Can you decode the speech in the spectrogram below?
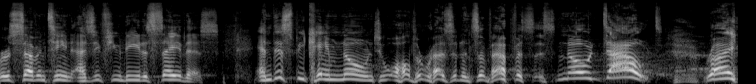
Verse 17, as if you need to say this. And this became known to all the residents of Ephesus. No doubt, right?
